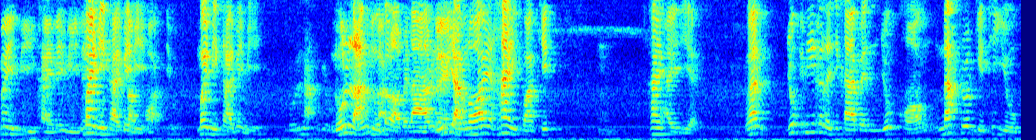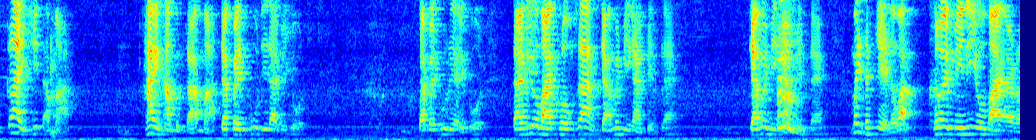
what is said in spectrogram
ไม่มีใครไม่มีไม่มีใครไม่มี support อยู่ ไม่มีใครไม่มีหนุนหลังอยู่หนุนหลังอยู่ตลอดเวลา หรืออย่างน้อยให้ความคิดอืมให้ไอเดียงั้นยุคนี้ก็เลยจะกลายเป็นยุคของนักธุรกิจที่อยู่ใกล้ชิดอำมาตย์ให้คำปรึกษาอำมาตย์จะเป็นผู้ที่ได้ประโยชน์ จะเป็นผู้ที่ได้ประโยชน์ แต่นโยบายโครงสร้างจะไม่มีการเปลี่ยนแปลง จะไม่มีการเปลี่ยนแปลง ไม่สังเกตเลยว่า เคยมีนโยบายอะไร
